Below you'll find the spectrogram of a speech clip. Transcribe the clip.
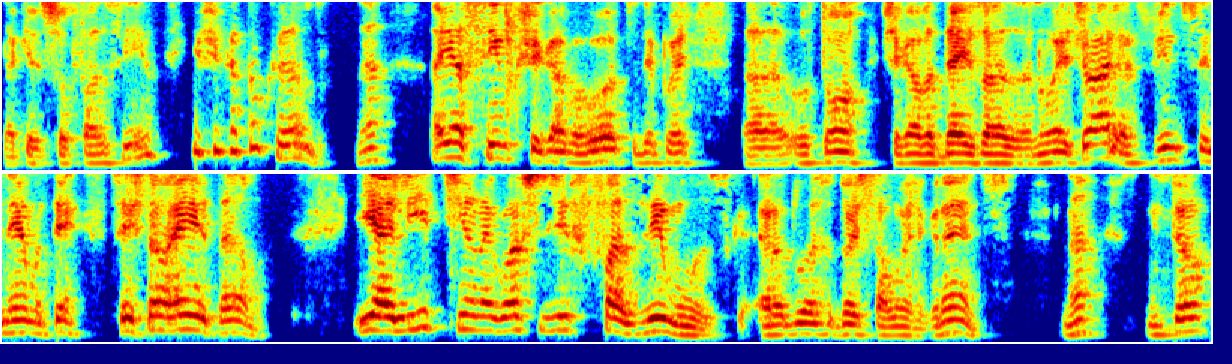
daquele sofazinho e fica tocando. Né? Aí às cinco chegava outro, depois uh, o Tom chegava às 10 horas da noite. Olha, vindo do cinema, tem... vocês estão aí? Estamos. E ali tinha o um negócio de fazer música. Era dois, dois salões grandes, né? Então,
